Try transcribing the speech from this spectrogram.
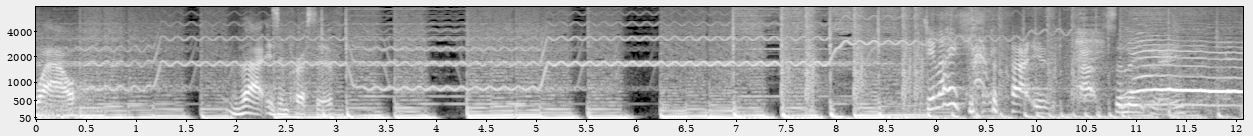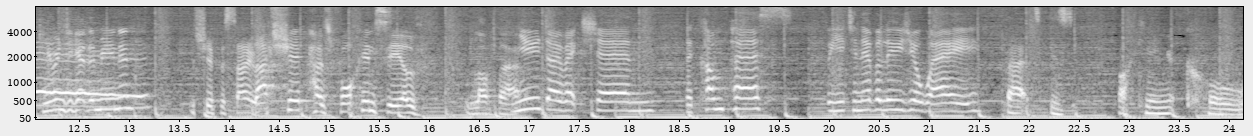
Wow. That is impressive. Do you like That is absolutely. Kieran, did you get the meaning? The ship has sailed. That ship has fucking sailed. Love that. new direction, the compass for you to never lose your way. That is fucking cool.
